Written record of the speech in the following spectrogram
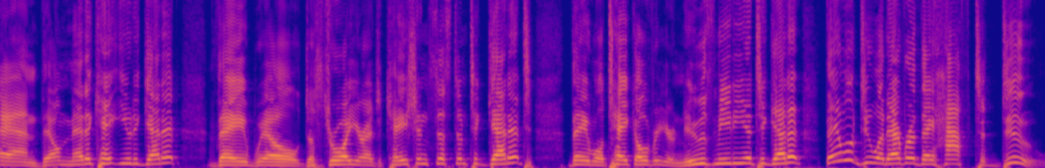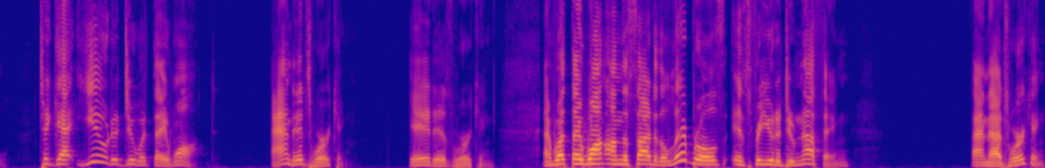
And they'll medicate you to get it. They will destroy your education system to get it. They will take over your news media to get it. They will do whatever they have to do to get you to do what they want. And it's working. It is working. And what they want on the side of the liberals is for you to do nothing. And that's working.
